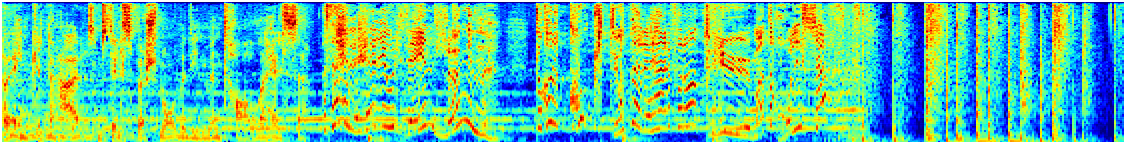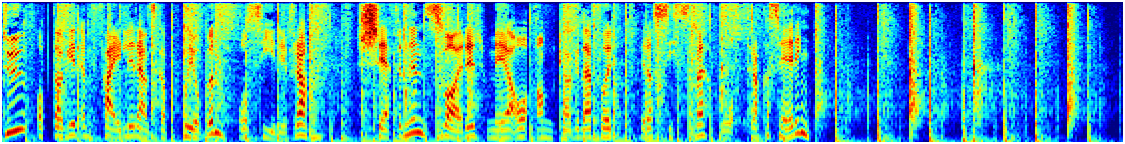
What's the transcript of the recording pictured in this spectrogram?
Det er enkelte her som stiller spørsmål ved din mentale helse. Altså, Dette her er jo ren løgn! Dere kokte jo opp dette her for å true meg til å holde kjeft! Du oppdager en feil i regnskapet på jobben og sier ifra. Sjefen din svarer med å anklage deg for rasisme og trakassering.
